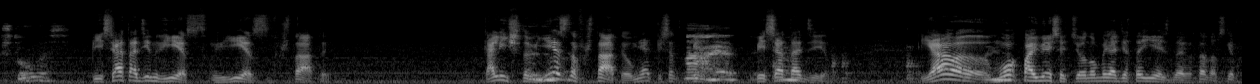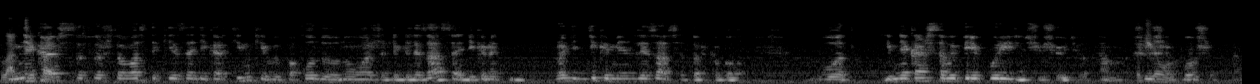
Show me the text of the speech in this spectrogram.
Что у вас? 51 въезд, въезд в Штаты. Количество въездов в Штаты у меня 50, А, это. 51. Я э, мог повесить, он у меня где-то есть даже штатовский флаг. Мне Типа, кажется, что, у вас такие сзади картинки, вы походу, ну у вас же легализация, деками- вроде декриминализация только была. Вот. И мне кажется, вы перекурили чуть-чуть, вот там, шиша, бошек, там,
